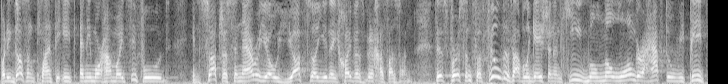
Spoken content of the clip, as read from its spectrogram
but he doesn't plan to eat any more hamoitzi food. In such a scenario, This person fulfilled his obligation, and he will no longer have to repeat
